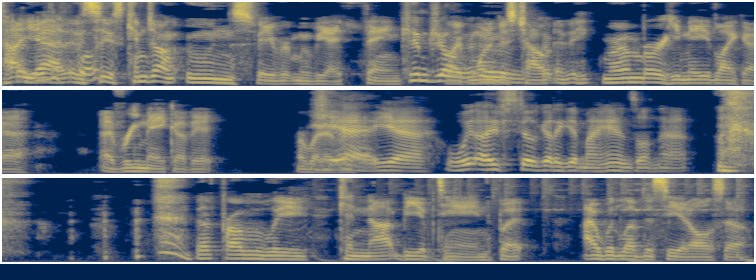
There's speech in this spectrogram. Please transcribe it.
What yeah, it's, fuck? it's Kim Jong Un's favorite movie, I think. Kim Jong, like one of his child. Remember, he made like a a remake of it or whatever. Yeah, yeah. We, I've still got to get my hands on that. that probably cannot be obtained, but I would love to see it also.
